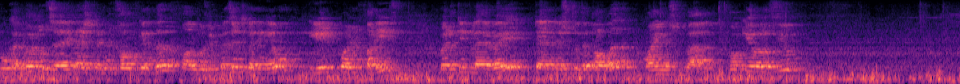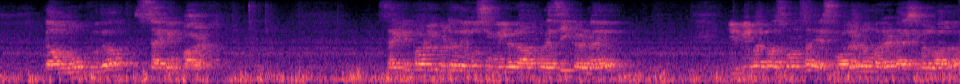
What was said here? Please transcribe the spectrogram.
वो कन्वर्ट हो जाएगा स्टैंडर्ड फॉर्म के अंदर और वो रिप्रेजेंट करेंगे हम 8.5 multiply by 10 raise to the power minus 12 okay all of you now move to the second part second part में बेटा देखो सिमिलर आपको ऐसे ही करना है। ये भी हमारे पास कौन सा स्मॉलर नंबर है डेसिमल वाला।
